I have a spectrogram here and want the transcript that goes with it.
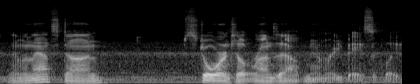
And then when that's done, store until it runs out of memory, basically.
